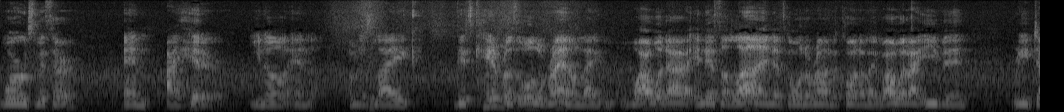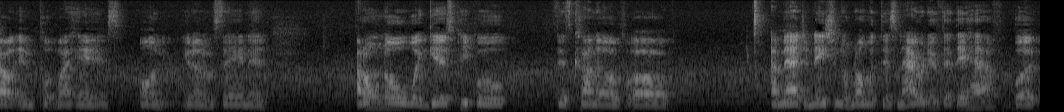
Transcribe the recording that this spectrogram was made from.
words with her and I hit her, you know, and I'm just like, there's cameras all around. Like, why would I? And there's a line that's going around the corner. Like, why would I even reach out and put my hands on you? You know what I'm saying? And I don't know what gives people this kind of uh, imagination to run with this narrative that they have, but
